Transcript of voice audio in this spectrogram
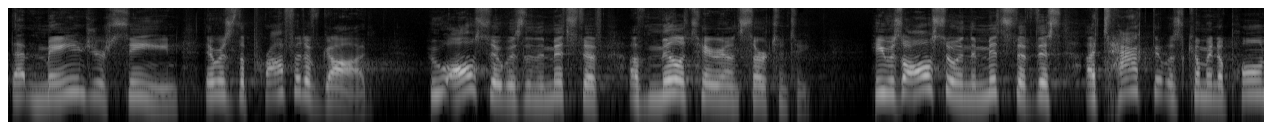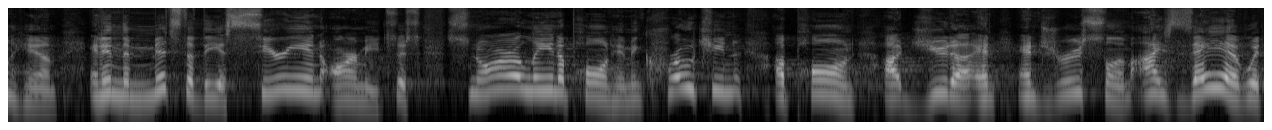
that manger scene, there was the prophet of God who also was in the midst of, of military uncertainty. He was also in the midst of this attack that was coming upon him, and in the midst of the Assyrian army just snarling upon him, encroaching upon uh, Judah and, and Jerusalem. Isaiah would,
